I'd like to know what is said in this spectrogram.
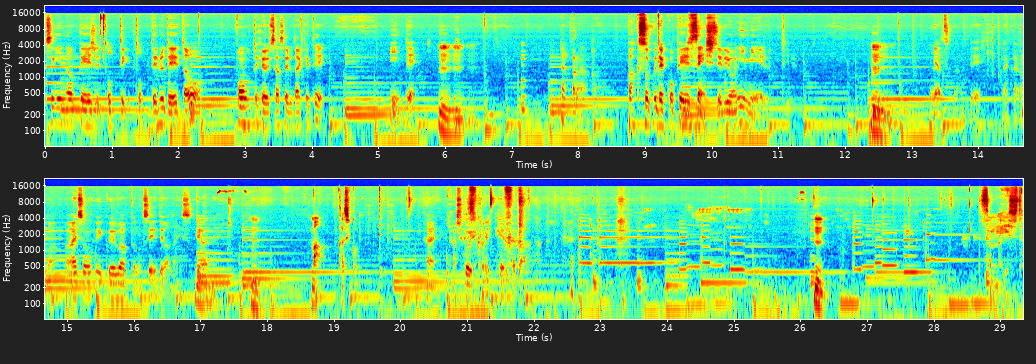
次のページで取って取ってるデータをポンと表示させるだけでいいんで。うんうんうん。だからなんか爆速でこうページ遷移してるように見えるってう。んいうやつなんで。だからまあ iSonofIC Web App のせいではないです。ではない。うん。まあ賢い。はい賢い。賢い。やり方。うん。そんなでした。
